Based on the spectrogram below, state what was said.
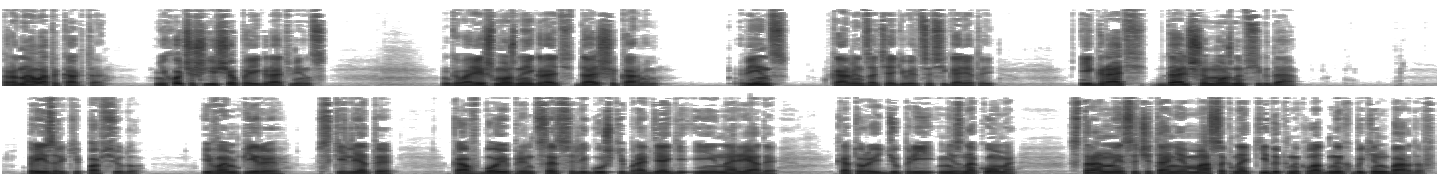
«Рановато как-то. Не хочешь еще поиграть, Винс?» «Говоришь, можно играть дальше, Кармен?» «Винс», — Кармен затягивается сигаретой, — «играть дальше можно всегда». Призраки повсюду. И вампиры, скелеты, ковбои, принцессы, лягушки, бродяги и наряды, которые Дюпри не знакомы. Странные сочетания масок, накидок, накладных бакенбардов.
